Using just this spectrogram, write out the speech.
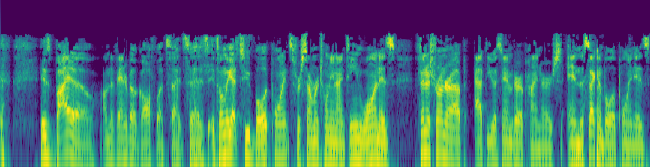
his bio on the Vanderbilt golf website says it's only got two bullet points for summer 2019. One is finished runner up at the U.S. Amateur at Pinehurst. And the second bullet point is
